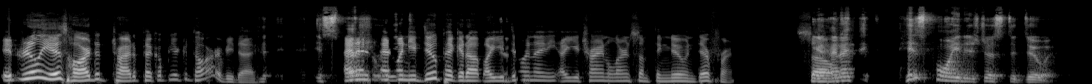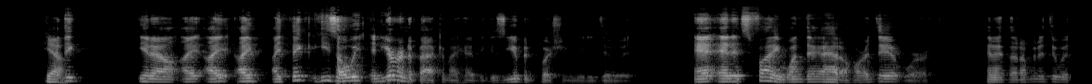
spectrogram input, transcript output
it really is hard to try to pick up your guitar every day. And, Especially, then- and when you do pick it up, are you doing any? Are you trying to learn something new and different? So yeah, and I think his point is just to do it. yeah, I think you know, I, I I I think he's always and you're in the back of my head because you've been pushing me to do it. And and it's funny, one day I had a hard day at work and I thought I'm gonna do it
